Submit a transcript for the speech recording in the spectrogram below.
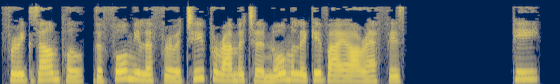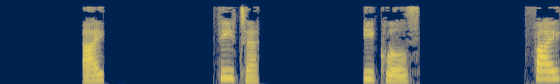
For example, the formula for a two-parameter normal ogive IRF is p i theta equals phi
